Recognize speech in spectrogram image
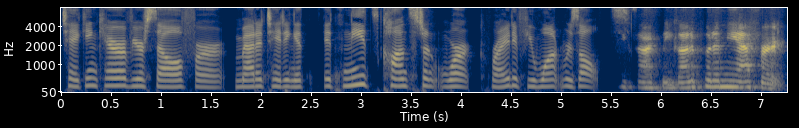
taking care of yourself or meditating. It, it needs constant work right? If you want results. Exactly. You got to put in the effort.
